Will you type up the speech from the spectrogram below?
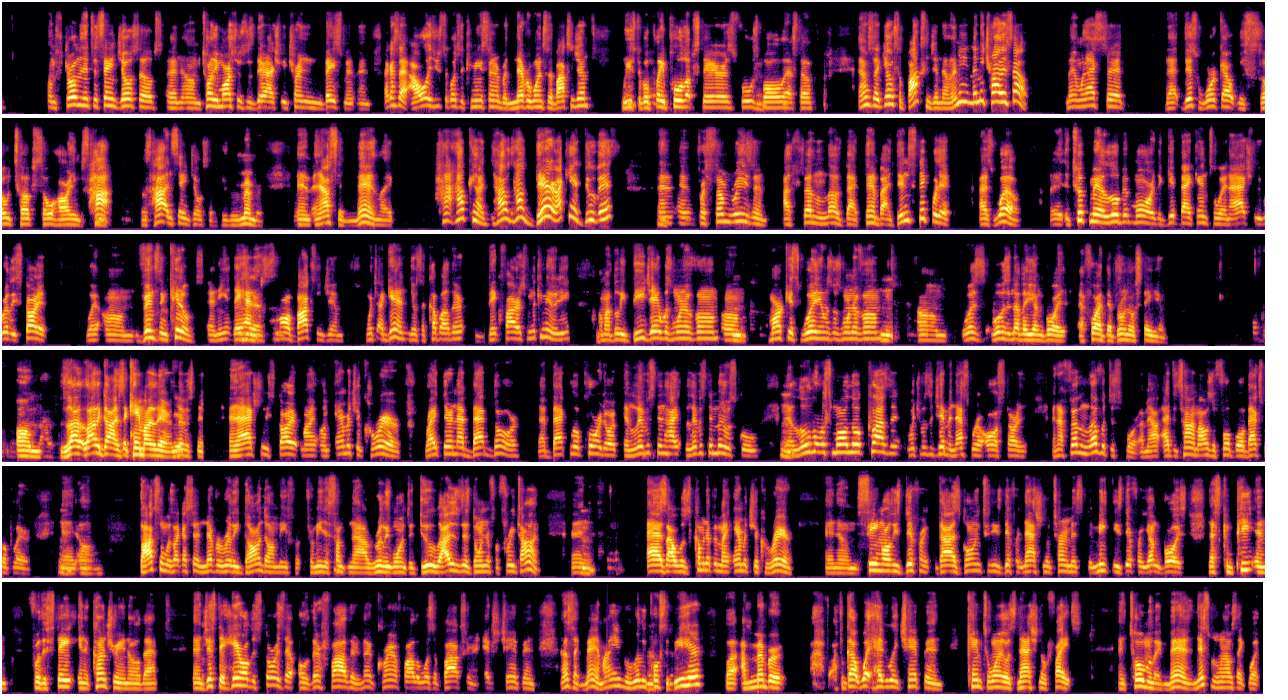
I'm strolling into St. Joseph's and um, Tony Marshalls was there actually training in the basement. And like I said, I always used to go to the community center, but never went to the boxing gym. We used to go play pool upstairs, foosball, that stuff. And I was like, yo, it's a boxing gym now. Let me let me try this out. Man, when I said that this workout was so tough, so hard, it was hot. It was hot in St. Joseph, you remember. And, and I said, man, like, how, how can I, how, how dare I can't do this? And, and for some reason, I fell in love back then, but I didn't stick with it as well. It took me a little bit more to get back into it. And I actually really started with um, Vincent Kittles, and he, they had mm-hmm. a small boxing gym, which again, there's a couple other big fighters from the community. Um, I believe BJ was one of them. Um, mm-hmm. Marcus Williams was one of them. Mm-hmm. Um, was what was another young boy at fought at the Bruno Stadium? Um, a lot, a lot of guys that came out of there yeah. Livingston and I actually started my um, amateur career right there in that back door, that back little corridor in Livingston High, Livingston Middle School, mm. in a little, little small little closet, which was a gym, and that's where it all started. And I fell in love with the sport. I mean, I, at the time, I was a football basketball player, mm. and um, boxing was, like I said, never really dawned on me for, for me to something that I really wanted to do. I was just doing it for free time, and mm. as I was coming up in my amateur career, and um, seeing all these different guys going to these different national tournaments to meet these different young boys that's competing for the state and the country and all that. And just to hear all the stories that, oh, their father and their grandfather was a boxer and ex-champion. And I was like, man, am I even really mm. supposed to be here? But I remember, I forgot what heavyweight champion came to one of those national fights and told me like, man, this was when I was like, what,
